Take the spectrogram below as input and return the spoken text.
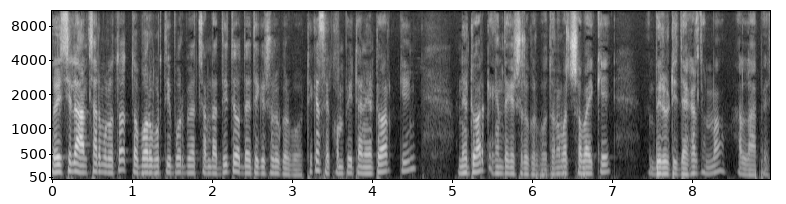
তো এই ছিল আনসার মূলত। তো পরবর্তী পর্বে হচ্ছে আমরা দ্বিতীয় অধ্যায় থেকে শুরু করব। ঠিক আছে? কম্পিউটার নেটওয়ার্কিং নেটওয়ার্ক এখান থেকে শুরু করব। ধন্যবাদ সবাইকে। ভিডিওটি দেখার জন্য আল্লাহ হাফেজ।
